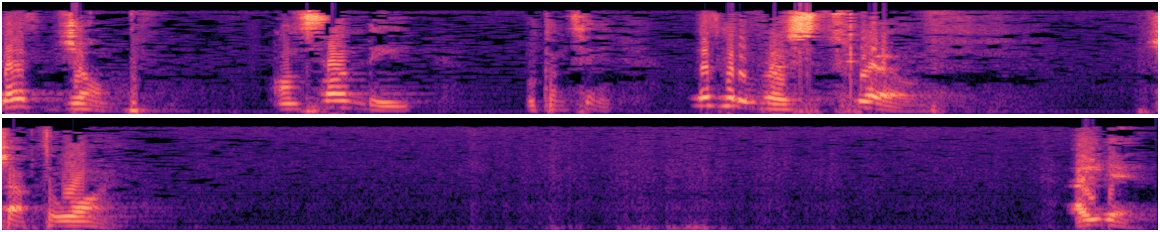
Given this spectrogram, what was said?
Let's jump. On Sunday, we'll continue. Let's go to verse 12, chapter 1. Are you there?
